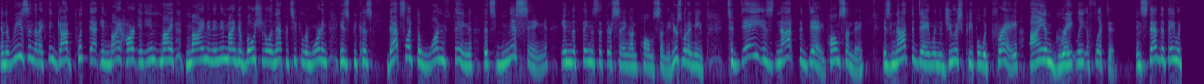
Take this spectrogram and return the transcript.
And the reason that I think God put that in my heart and in my mind and in my devotional in that particular morning is because that's like the one thing that's missing in the things that they're saying on Palm Sunday. Here's what I mean today is not the day, Palm Sunday is not the day when the Jewish people would pray, I am greatly afflicted. Instead, that they would,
